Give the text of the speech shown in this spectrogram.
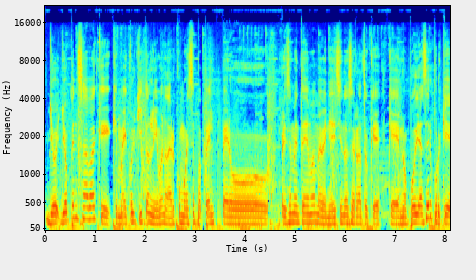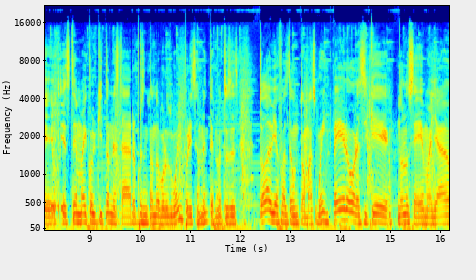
yo, yo pensaba que, que, Michael Keaton le iban a dar como ese papel, pero precisamente Emma me venía diciendo hace rato que, que no podía ser porque este Michael Keaton está representando a Bruce Wayne precisamente, ¿no? Entonces todavía falta un Thomas Wayne, pero ahora sí que no lo sé, Emma, ya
